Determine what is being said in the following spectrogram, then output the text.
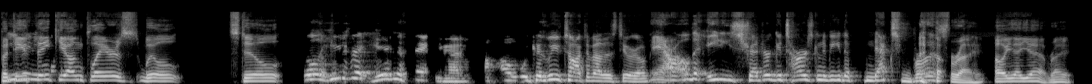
but do you think young players will still well, here's the here's the thing, man. Uh, uh, because we've talked about this too. Man, are all the '80s shredder guitars going to be the next burst? right. Oh yeah, yeah, right.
